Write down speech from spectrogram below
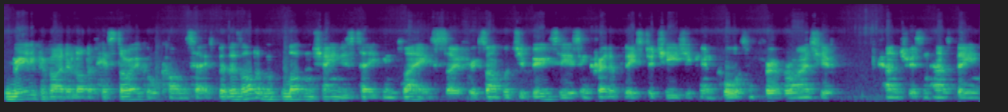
really provide a lot of historical context, but there's a lot of modern changes taking place. So, for example, Djibouti is incredibly strategic and important for a variety of countries and has been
